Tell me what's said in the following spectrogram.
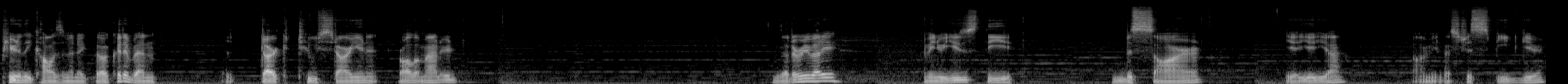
purely cosmetic, though. It could have been a dark two-star unit for all that mattered. Is that everybody? I mean, we used the Bizarre. Yeah, yeah, yeah. I mean, that's just speed gear.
